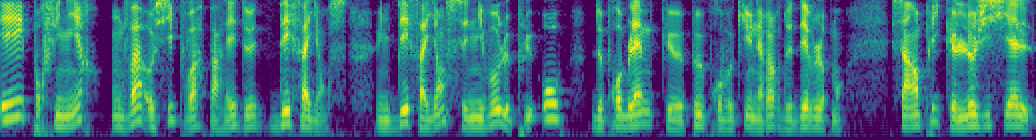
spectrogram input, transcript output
Et pour finir, on va aussi pouvoir parler de défaillance. Une défaillance, c'est le niveau le plus haut de problème que peut provoquer une erreur de développement. Ça implique que le logiciel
